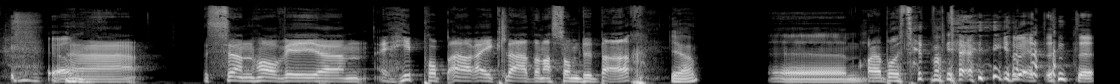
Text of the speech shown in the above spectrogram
ja. Eh, sen har vi eh, hiphop är ej kläderna som du bär. Ja. ehm, Har jag brutit mot det? jag vet inte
